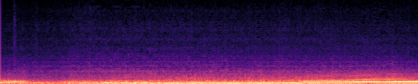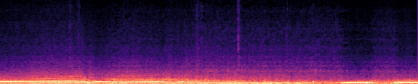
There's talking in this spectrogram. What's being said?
you. Mm-hmm.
